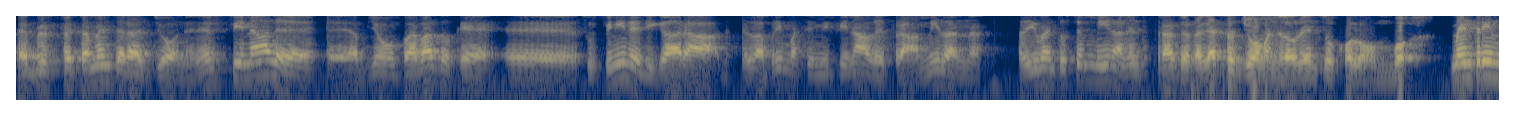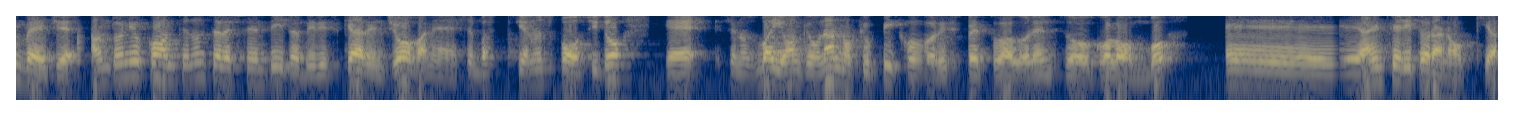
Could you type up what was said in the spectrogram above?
Hai perfettamente ragione. Nel finale eh, abbiamo parlato che eh, sul finire di gara della prima semifinale tra Milan, la Juventus e Milan è entrato il ragazzo giovane Lorenzo Colombo, mentre invece Antonio Conte non se l'è sentita di rischiare il giovane Sebastiano Esposito, che se non sbaglio è anche un anno più piccolo rispetto a Lorenzo Colombo, e ha inserito Ranocchia.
